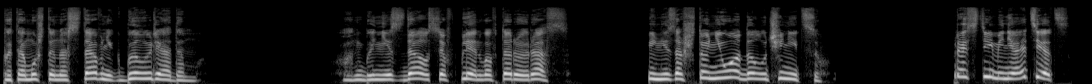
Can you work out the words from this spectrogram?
потому что наставник был рядом. Он бы не сдался в плен во второй раз и ни за что не отдал ученицу. Прости меня, отец!»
